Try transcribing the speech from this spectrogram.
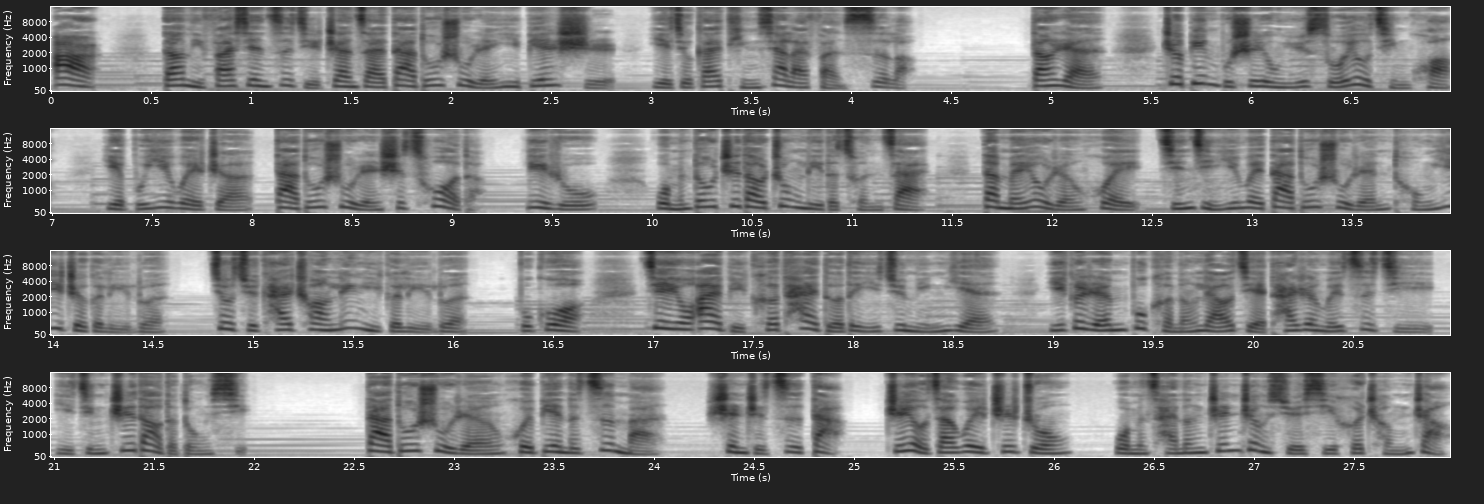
二。当你发现自己站在大多数人一边时，也就该停下来反思了。当然，这并不适用于所有情况，也不意味着大多数人是错的。例如，我们都知道重力的存在，但没有人会仅仅因为大多数人同意这个理论，就去开创另一个理论。不过，借用艾比克泰德的一句名言：“一个人不可能了解他认为自己已经知道的东西。”大多数人会变得自满，甚至自大。只有在未知中，我们才能真正学习和成长。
